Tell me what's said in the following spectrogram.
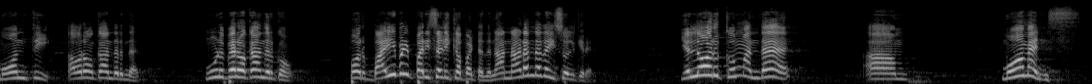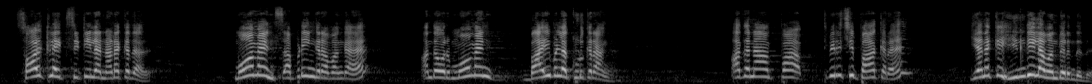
மோந்தி அவரும் உட்கார்ந்துருந்தார். மூணு பேர் உட்கார்ந்துருக்கோம். இப்போ ஒரு பைபிள் பரிசளிக்கப்பட்டது. நான் நடந்ததை சொல்கிறேன். எல்லோருக்கும் அந்த மோமெண்ட்ஸ் சால்ட் லேக் சிட்டியில் நடக்குது அது. மோமெண்ட்ஸ் அப்படிங்கிறவங்க அந்த ஒரு மோமெண்ட் பைபிளை கொடுக்குறாங்க. அதை நான் பா பிரித்து பார்க்குறேன். எனக்கு ஹிந்தியில் வந்திருந்தது.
